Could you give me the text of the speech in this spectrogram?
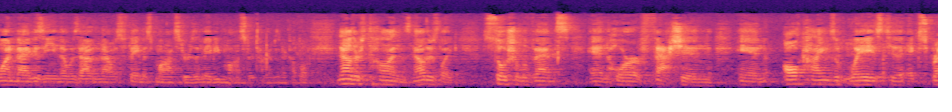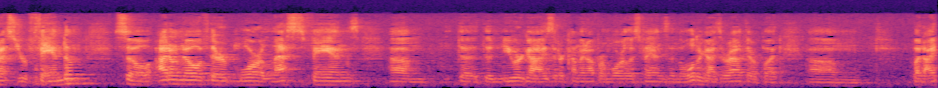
one magazine that was out and that was Famous Monsters and maybe Monster Times and a couple. Now there's tons. Now there's like social events and horror fashion and all kinds of ways to express your fandom. So I don't know if they're more or less fans. Um, the, the newer guys that are coming up are more or less fans than the older guys that are out there, but um, but I, I,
